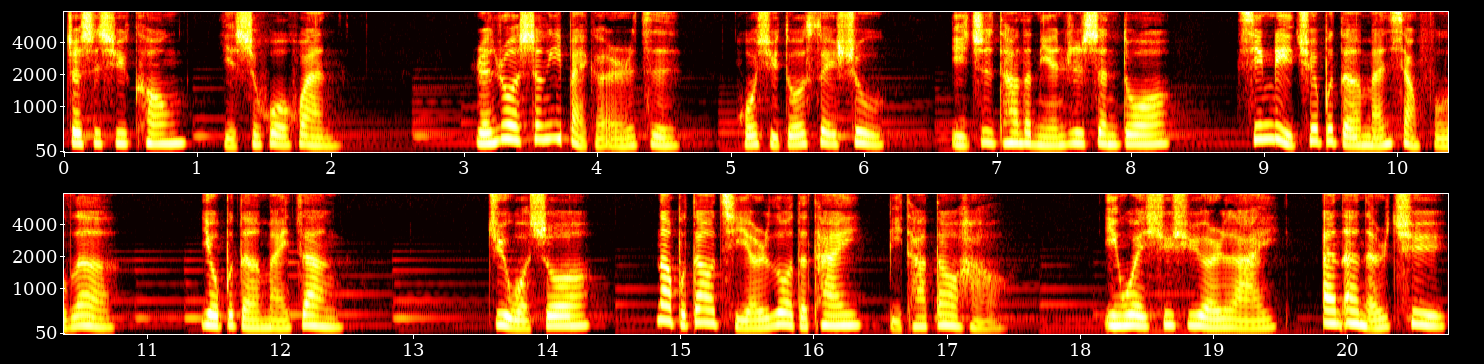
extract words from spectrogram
这是虚空，也是祸患。人若生一百个儿子，活许多岁数，以致他的年日甚多，心里却不得满享福乐，又不得埋葬。据我说，那不道起而落的胎比他倒好，因为虚虚而来，暗暗而去，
